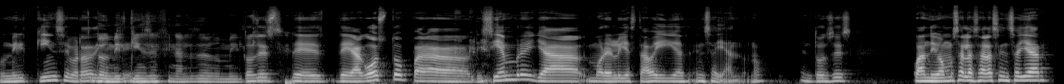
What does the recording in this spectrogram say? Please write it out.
2015, ¿verdad? 2015, finales de 2015. Entonces, de, de agosto para diciembre ya Morelo ya estaba ahí ensayando, ¿no? Entonces, cuando íbamos a las salas a ensayar,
